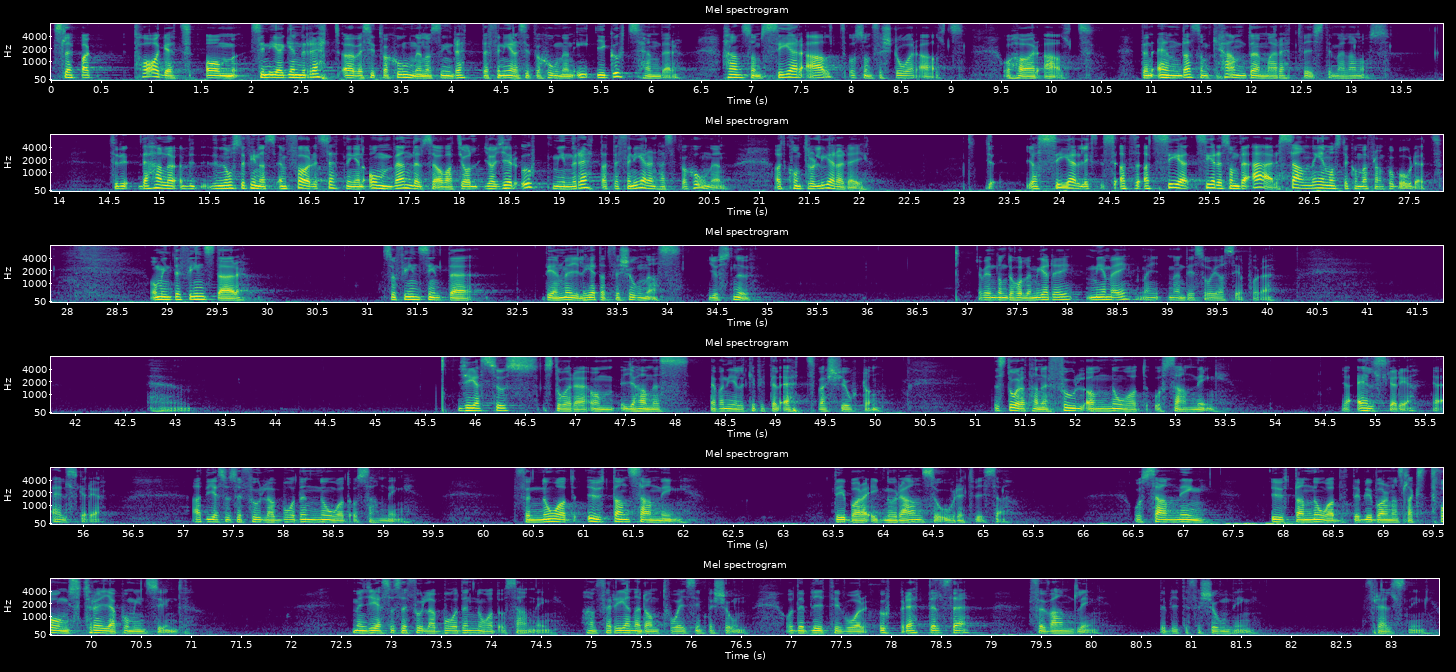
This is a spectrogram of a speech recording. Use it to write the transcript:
Släppa taget om sin egen rätt över situationen och sin rätt att definiera situationen i, i Guds händer. Han som ser allt och som förstår allt och hör allt. Den enda som kan döma rättvist emellan oss. Så det, det, handlar, det måste finnas en förutsättning, en omvändelse av att jag, jag ger upp min rätt att definiera den här situationen. Att kontrollera dig jag ser, liksom, att, att se, se det som det är. Sanningen måste komma fram på bordet. Om inte finns där så finns inte det en möjlighet att försonas just nu. Jag vet inte om du håller med, dig, med mig, men, men det är så jag ser på det. Ehm. Jesus står det om i Johannes evangeliet kapitel 1, vers 14. Det står att han är full av nåd och sanning. Jag älskar det, jag älskar det. Att Jesus är full av både nåd och sanning. För nåd utan sanning, det är bara ignorans och orättvisa. Och sanning utan nåd, det blir bara någon slags tvångströja på min synd. Men Jesus är full av både nåd och sanning. Han förenar de två i sin person och det blir till vår upprättelse, förvandling, det blir till försoning, frälsning.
